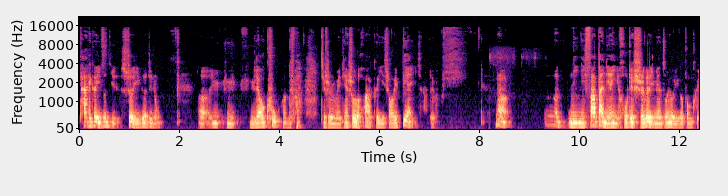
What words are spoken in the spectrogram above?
他还可以自己设一个这种呃语语语料库啊，对吧？就是每天说的话可以稍微变一下，对吧？那那你你发半年以后，这十个里面总有一个崩溃。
